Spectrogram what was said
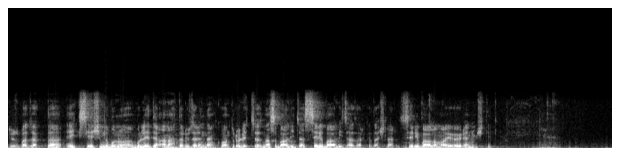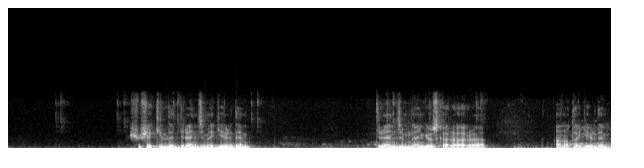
düz bacak da eksiye. Şimdi bunu bu LED'i anahtar üzerinden kontrol edeceğiz. Nasıl bağlayacağız? Seri bağlayacağız arkadaşlar. Seri bağlamayı öğrenmiştik. Şu şekilde direncime girdim. Direncimden göz kararı anota girdim.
